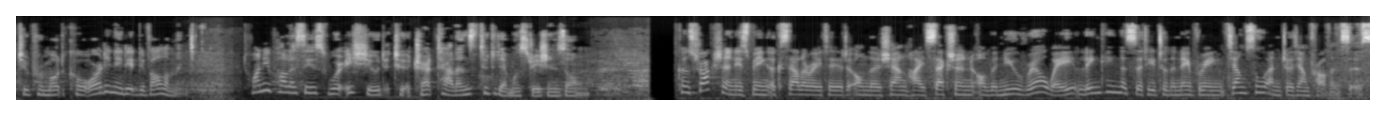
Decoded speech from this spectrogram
to promote coordinated development. 20 policies were issued to attract talents to the demonstration zone. Construction is being accelerated on the Shanghai section of a new railway linking the city to the neighboring Jiangsu and Zhejiang provinces.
